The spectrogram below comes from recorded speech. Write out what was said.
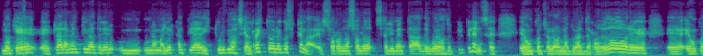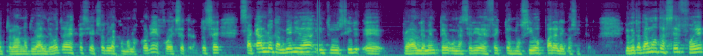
lo que eh, claramente iba a tener una mayor cantidad de disturbios hacia el resto del ecosistema. El zorro no solo se alimenta de huevos del pilpilense, es un controlador natural de roedores, eh, es un controlador natural de otras especies exóticas como los conejos, etcétera. Entonces, sacarlo también iba a introducir probablemente una serie de efectos nocivos para el ecosistema. Lo que tratamos de hacer fue,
